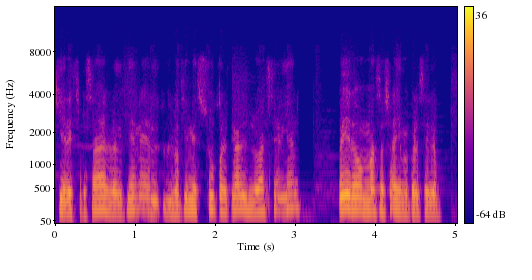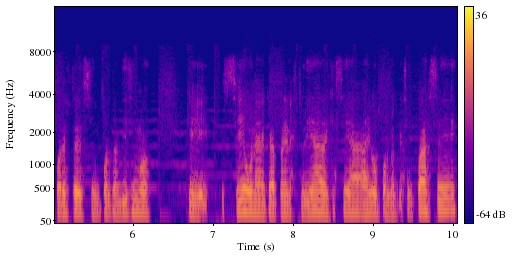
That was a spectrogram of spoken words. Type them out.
quiere expresar, lo que tiene, lo tiene súper claro y lo hace bien, pero más allá, y me parece que por esto es importantísimo que sea una carrera estudiada, que sea algo por lo que se pase,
